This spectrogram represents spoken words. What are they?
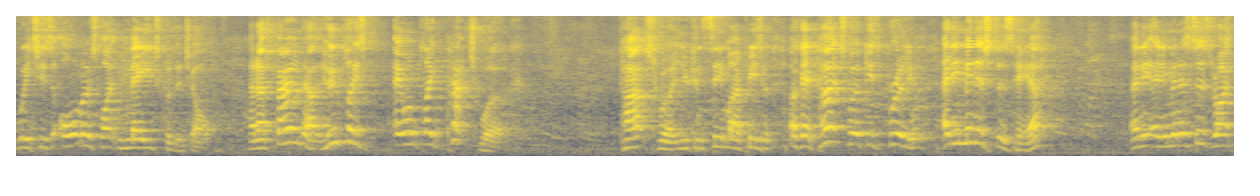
which is almost like made for the job. And I found out who plays. Anyone play patchwork? Patchwork. You can see my piece of. Okay, patchwork is brilliant. Any ministers here? Any any ministers? Right.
